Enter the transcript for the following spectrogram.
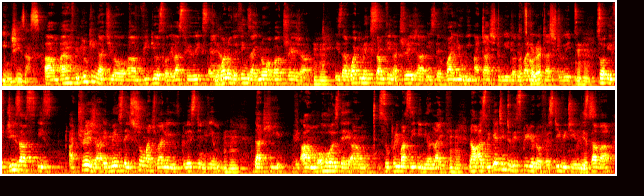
in Jesus? Um, I have been looking at your um, videos for the last few weeks, and Yeah. Mm-hmm. one of the things I know about treasure is that what makes something a treasure is the value we attach to it or the That's value correct. Mm-hmm. attached to it. So if Jesus is a treasure, it means there is so much value you've placed in Him Mm-hmm. That He um, holds the um, supremacy in your life. Now, as we get into this period of festivity, you'll Mm-hmm. Yes. discover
